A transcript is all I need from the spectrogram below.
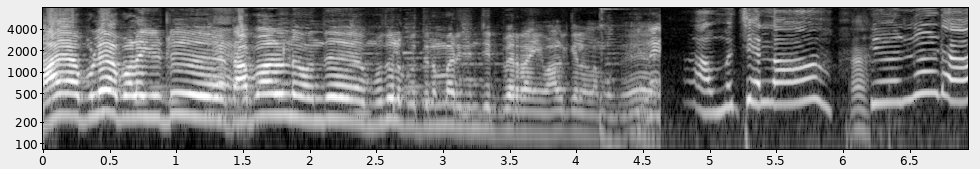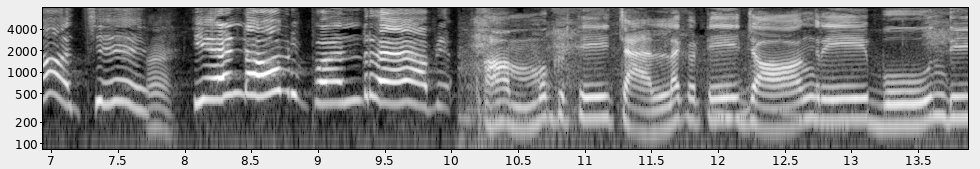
தாயா புள்ளையா பழகிட்டு டபால்னு வந்து முதல் குத்துன மாதிரி செஞ்சுட்டு போயிடுறாங்க வாழ்க்கையில நமக்கு. அம்மச்செல்லாம் என்னடா ஆச்சு? ஏன்டா அப்படி பண்ற? அப்படி. அம்முக்குட்டி சல்லக்குட்டி ஜாங்கிரி பூந்தி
